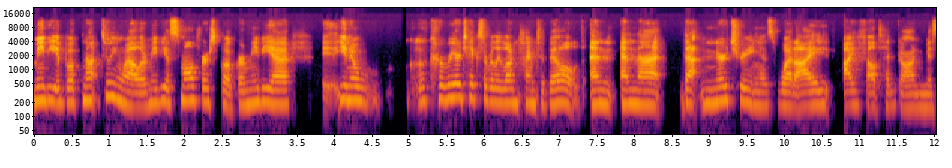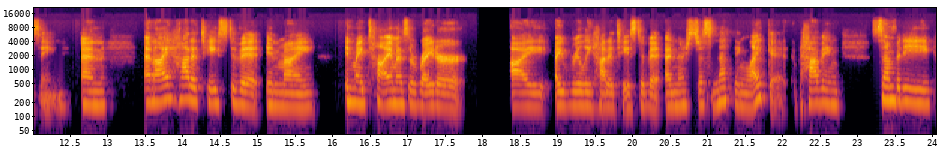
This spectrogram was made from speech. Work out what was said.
maybe a book not doing well or maybe a small first book or maybe a you know a career takes a really long time to build. And and that that nurturing is what i i felt had gone missing. And and i had a taste of it in my in my time as a writer. I i really had a taste of it and there's just nothing like it. Having somebody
